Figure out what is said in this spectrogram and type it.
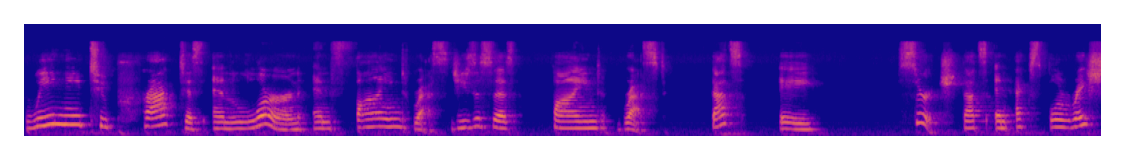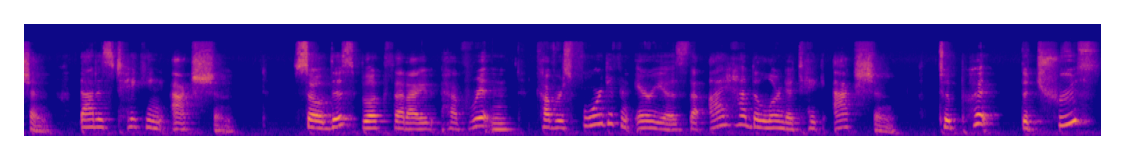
We need to practice and learn and find rest. Jesus says, find rest. That's a search, that's an exploration, that is taking action. So, this book that I have written covers four different areas that I had to learn to take action to put the truth,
